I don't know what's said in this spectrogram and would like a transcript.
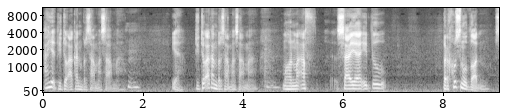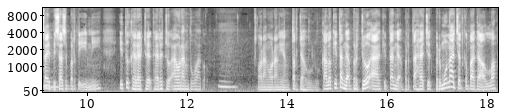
Ayo didoakan bersama-sama. Hmm. Ya, didoakan bersama-sama. Hmm. Mohon maaf saya itu berhusnudon. Saya hmm. bisa seperti ini itu gara-gara doa orang tua kok. Hmm orang-orang yang terdahulu. Kalau kita nggak berdoa, kita nggak bertahajud, bermunajat kepada Allah,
